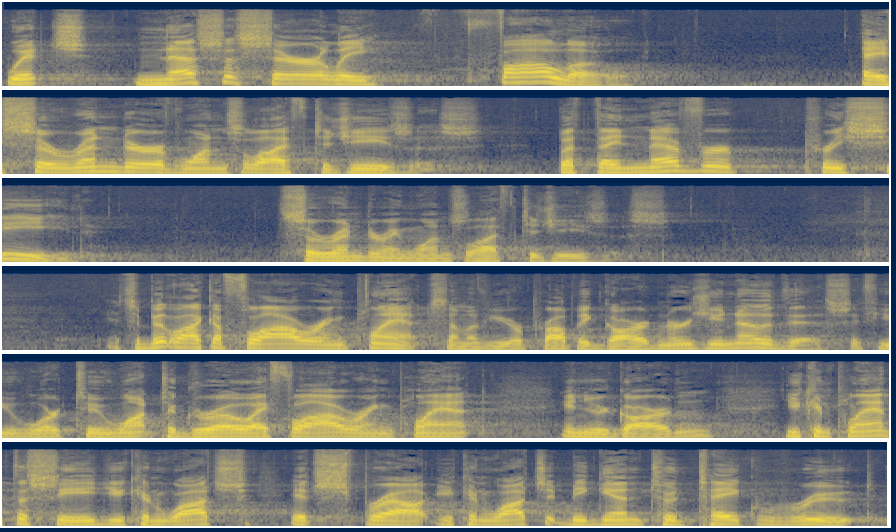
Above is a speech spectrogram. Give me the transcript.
which necessarily follow a surrender of one's life to Jesus, but they never precede surrendering one's life to Jesus. It's a bit like a flowering plant. Some of you are probably gardeners. You know this. If you were to want to grow a flowering plant in your garden, you can plant the seed, you can watch it sprout, you can watch it begin to take root,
